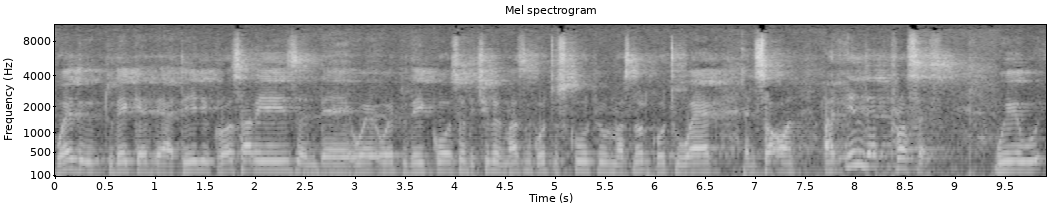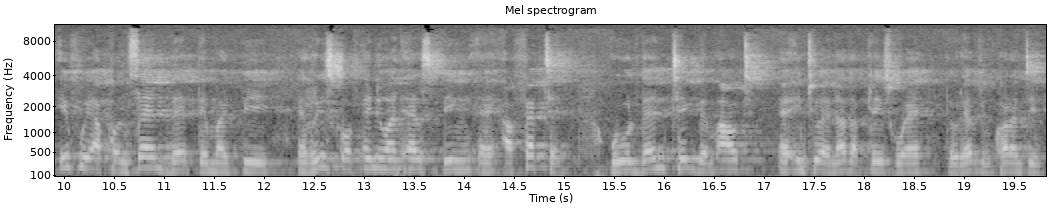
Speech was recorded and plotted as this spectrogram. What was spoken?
Where do, do they get their daily groceries and the, where, where do they go? So the children mustn't go to school, people must not go to work, and so on. But in that process, we, if we are concerned that there might be a risk of anyone else being uh, affected, We will then take them out uh, into another place where they would have to be quarantined.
